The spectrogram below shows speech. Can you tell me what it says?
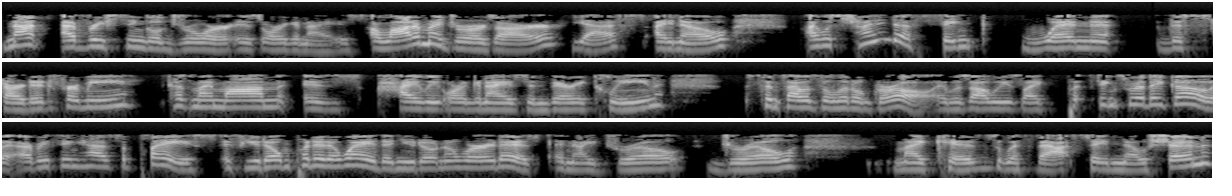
Not every single drawer is organized. A lot of my drawers are, yes, I know. I was trying to think when this started for me because my mom is highly organized and very clean. Since I was a little girl, it was always like, put things where they go. Everything has a place. If you don't put it away, then you don't know where it is. And I drill, drill my kids with that same notion.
